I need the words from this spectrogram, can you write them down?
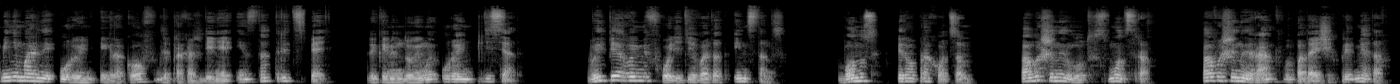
Минимальный уровень игроков для прохождения инста 35, рекомендуемый уровень 50. Вы первыми входите в этот инстанс. Бонус первопроходцам. Повышенный лут с монстров. Повышенный ранг выпадающих предметов.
